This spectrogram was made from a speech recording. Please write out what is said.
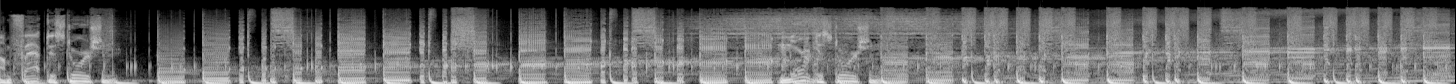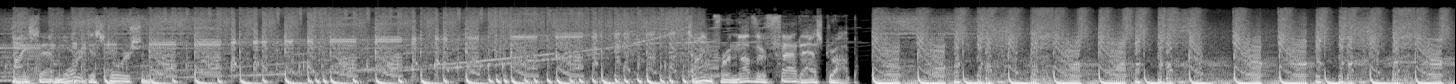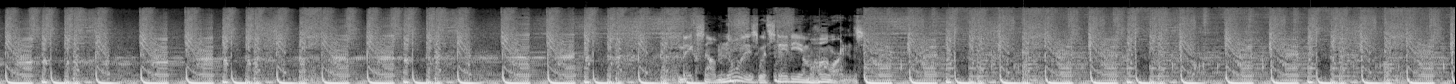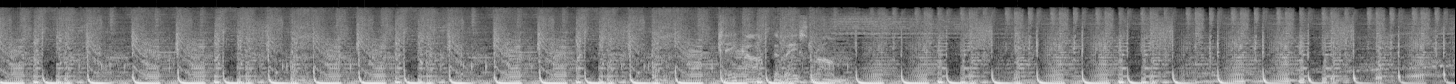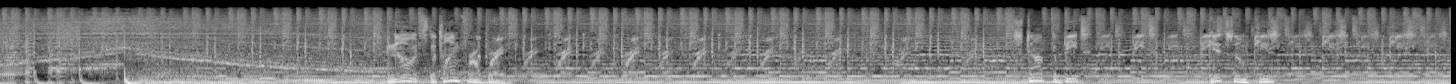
some fat distortion. More distortion. I said more distortion. Time for another fat ass drop. noise with stadium horns. Now it's the time for a break. the beat, get some keys,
